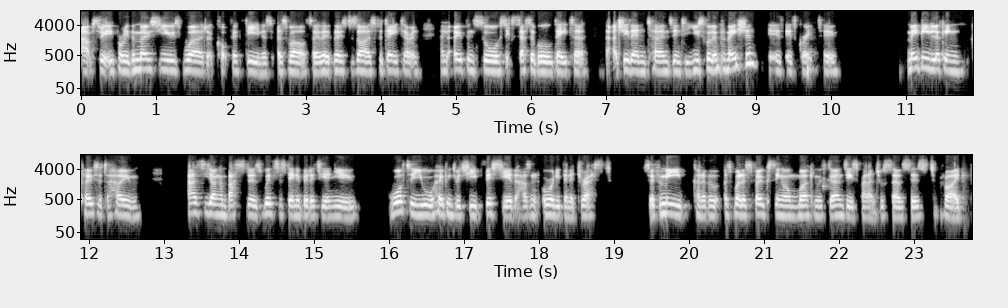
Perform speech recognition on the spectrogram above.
absolutely probably the most used word at COP15 as, as well. So th- those desires for data and, and open source, accessible data that actually then turns into useful information is, is great too. Maybe looking closer to home, as young ambassadors with sustainability and you, what are you all hoping to achieve this year that hasn't already been addressed? So for me, kind of a, as well as focusing on working with Guernsey's financial services to provide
